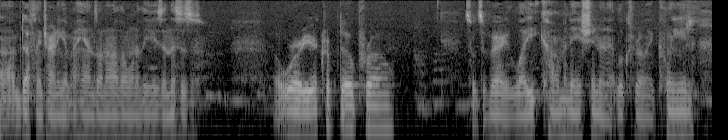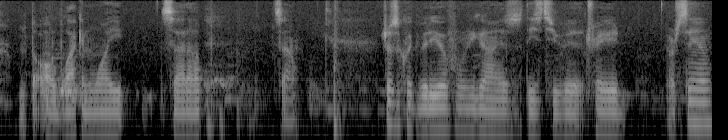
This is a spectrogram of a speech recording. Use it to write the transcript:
Uh, I'm definitely trying to get my hands on another one of these. And this is a Warrior Krypto Pro. So it's a very light combination, and it looks really clean with the all black and white setup. So, just a quick video for you guys. These two trade sale.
